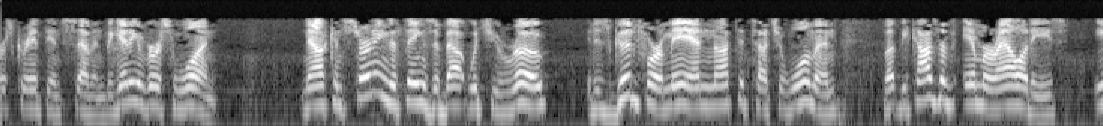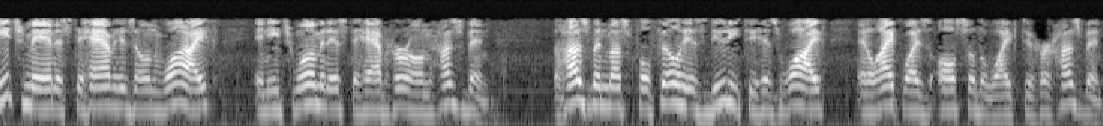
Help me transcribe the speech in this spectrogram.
1 Corinthians 7, beginning in verse 1. Now, concerning the things about which you wrote, it is good for a man not to touch a woman, but because of immoralities, each man is to have his own wife, and each woman is to have her own husband. The husband must fulfill his duty to his wife, and likewise also the wife to her husband.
